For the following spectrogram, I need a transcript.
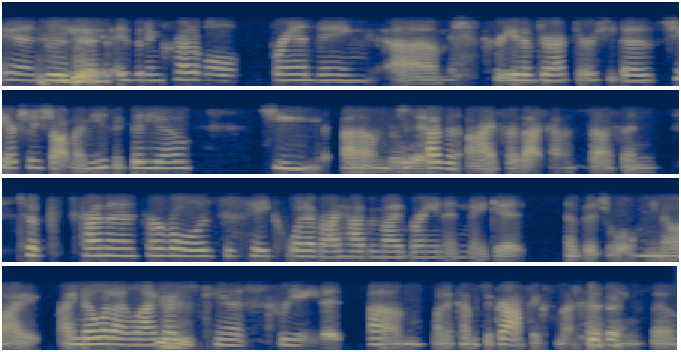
and she is an incredible branding um creative director. She does she actually shot my music video. She um Oh, just has an eye for that kind of stuff and took kind of her role is to take whatever I have in my brain and make it a visual. You know, I I know what I like, I Mhm. just can't create it um when it comes to graphics and that kind of thing. So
